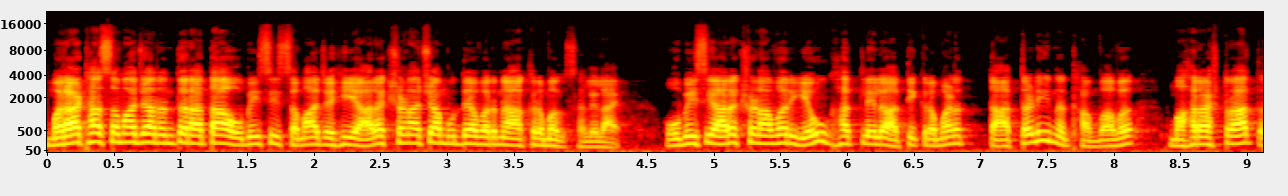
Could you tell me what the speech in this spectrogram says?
मराठा समाजानंतर आता ओबीसी समाजही आरक्षणाच्या मुद्द्यावरनं आक्रमक झालेला आहे. ओबीसी आरक्षणावर येऊ घातलेलं अतिक्रमण तातडीनं थांबवावं. महाराष्ट्रात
